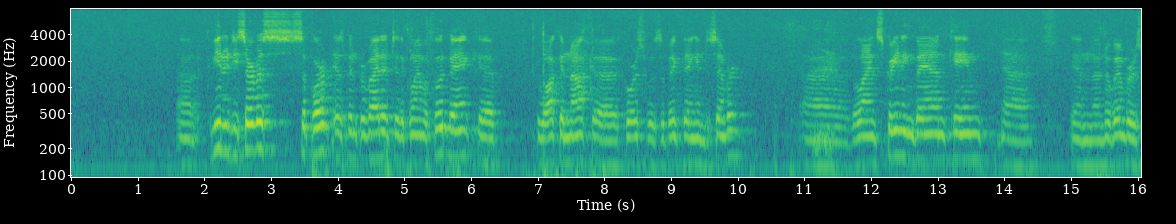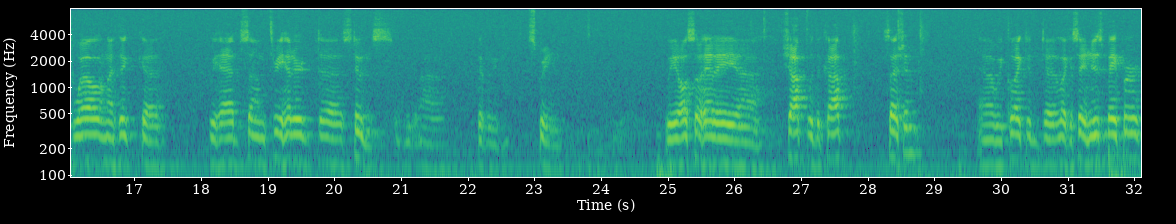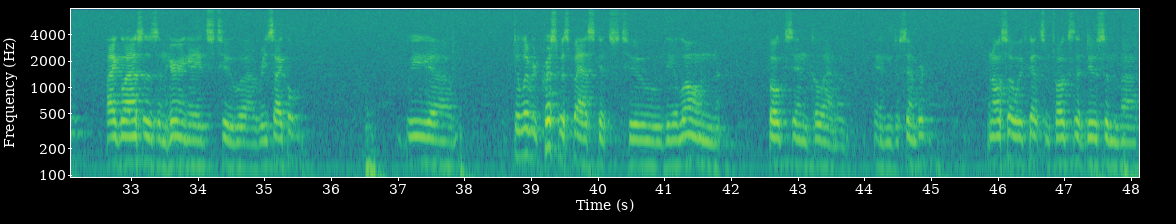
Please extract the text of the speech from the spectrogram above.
Uh, Community service support has been provided to the Kalama Food Bank. Uh, The walk and knock, uh, of course, was a big thing in December. Uh, The Lions screening van came uh, in November as well, and I think we had some 300 uh, students that we screened. We also had a uh, shop with the cop session. Uh, We collected, uh, like I say, newspaper, eyeglasses, and hearing aids to uh, recycle. We uh, delivered Christmas baskets to the Alone folks in Kalama in December. And also, we've got some folks that do some, uh,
